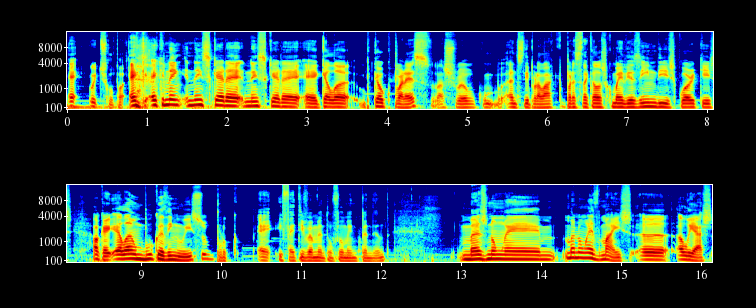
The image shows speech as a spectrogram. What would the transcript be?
É, ui, desculpa. É que, é que nem, nem sequer, é, nem sequer é, é aquela. Porque é o que parece, acho eu, antes de ir para lá, que parece daquelas comédias indies, quirkies. Ok, ela é um bocadinho isso, porque é efetivamente um filme independente mas não é, mas não é demais. Uh, aliás,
